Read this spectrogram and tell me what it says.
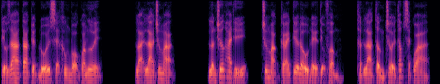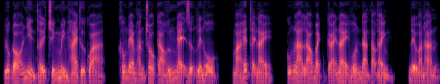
tiểu ra ta tuyệt đối sẽ không bỏ qua ngươi. Lại là trương mạc. Lần trước hai thí, trương mạc cái kia đầu để tiểu phẩm thật là tầng trời thấp xẹt qua, lúc đó nhìn thấy chính mình hai thử qua, không đem hắn cho cao hứng nhảy dựng lên hô, mà hết thể này, cũng là lão bạch cái này hôn đạn tạo thành, đều hắn hắn.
